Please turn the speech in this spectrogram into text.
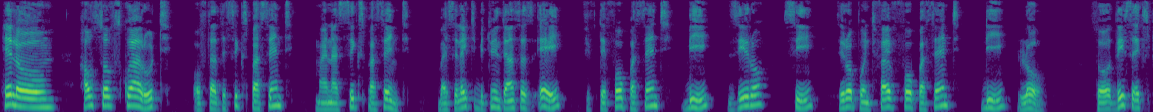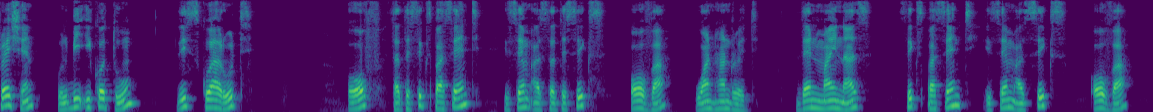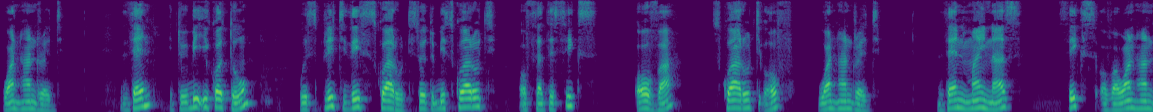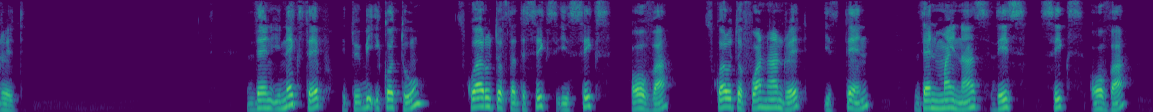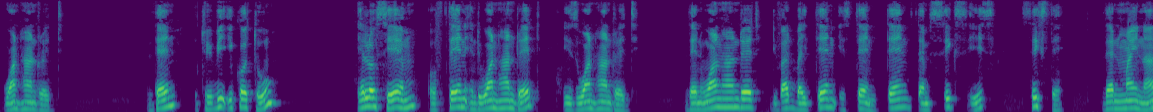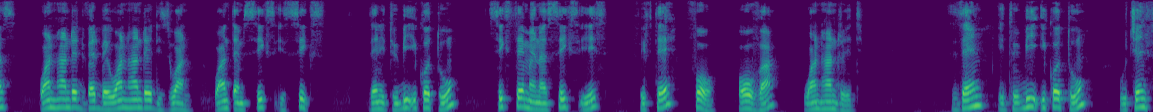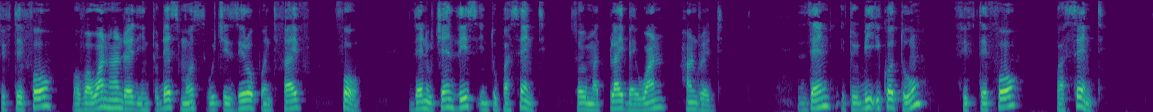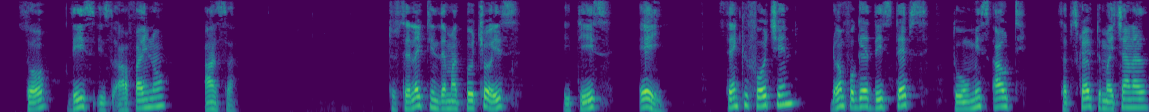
Hello, how solve square root of 36% minus 6% by selecting between the answers A, 54%, B, 0, C, 0.54%, D, low. So this expression will be equal to this square root of 36% is same as 36 over 100. Then minus 6% is same as 6 over 100 then it will be equal to we split this square root. So it will be square root of 36 over square root of 100 then minus 6 over 100 then in next step it will be equal to square root of 36 is 6 over square root of 100 is 10 then minus this 6 over 100 then it will be equal to LOCM of 10 and 100 is 100. Then 100 divided by 10 is 10. 10 times 6 is 60. Then minus 100 divided by 100 is 1. 1 times 6 is 6. Then it will be equal to 60 minus 6 is 54 over 100. Then it will be equal to, we change 54 over 100 into decimals, which is 0.54. Then we change this into percent, so we multiply by 100. Then it will be equal to 54%. So this is our final answer. To select in the multiple choice, it is A. Thank you for watching. Don't forget these steps to miss out. Subscribe to my channel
